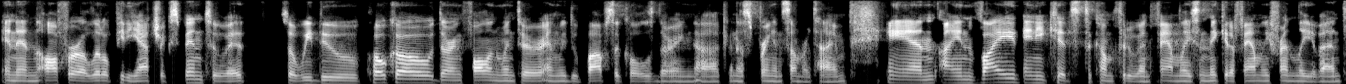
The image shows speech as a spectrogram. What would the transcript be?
and then offer a little pediatric spin to it so we do cocoa during fall and winter, and we do popsicles during uh, kind of spring and summertime. And I invite any kids to come through and families and make it a family friendly event.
